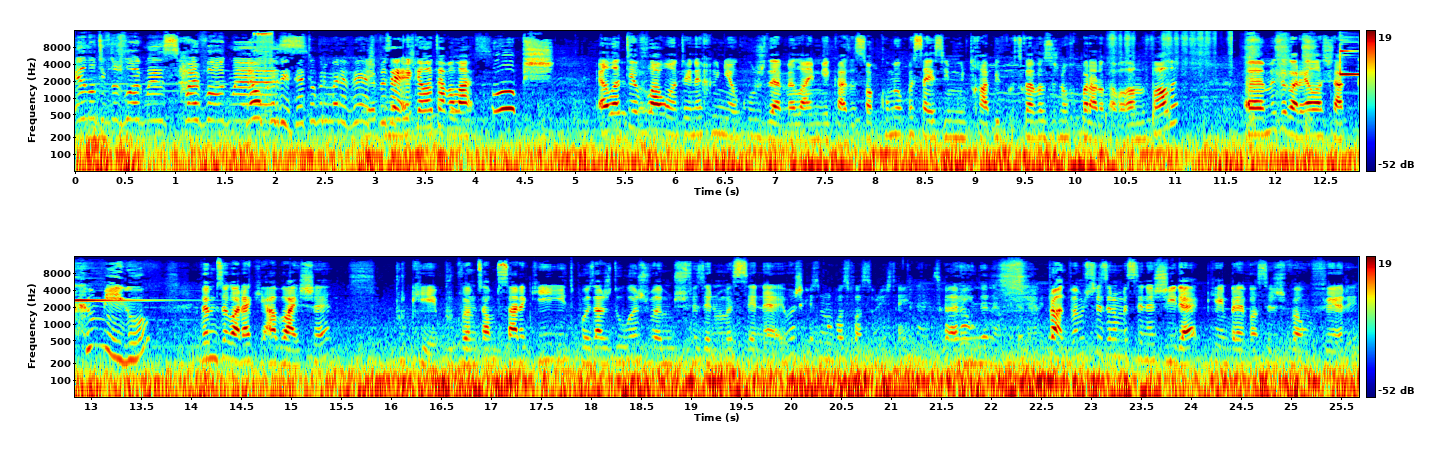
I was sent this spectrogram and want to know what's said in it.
Eu não tive nos Vlogmas. Hi Vlogmas. Não acredito, é a tua primeira vez. pois é, é que ela estava lá. Ups! Ela esteve lá ontem na reunião com os Dama lá em minha casa, só que como eu passei assim muito rápido, se calhar vocês não repararam, estava lá uma falda. Ah, mas agora ela está comigo. Vamos agora aqui à baixa. Porquê? Porque vamos almoçar aqui e depois às duas vamos fazer uma cena. Eu acho que não posso falar sobre isto ainda, se calhar não, ainda não. Pronto, vamos fazer uma cena gira que em breve vocês vão ver.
